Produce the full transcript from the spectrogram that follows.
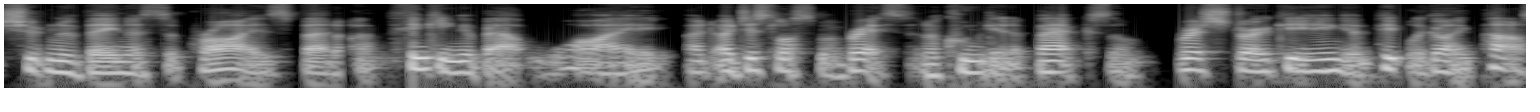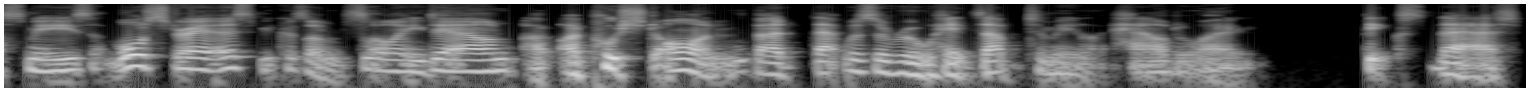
shouldn't have been a surprise. But I'm thinking about why I, I just lost my breath and I couldn't get it back. So I'm breaststroking and people are going past me. So I'm more stressed because I'm slowing down. I, I pushed on, but that was a real heads up to me like, how do I fix that?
